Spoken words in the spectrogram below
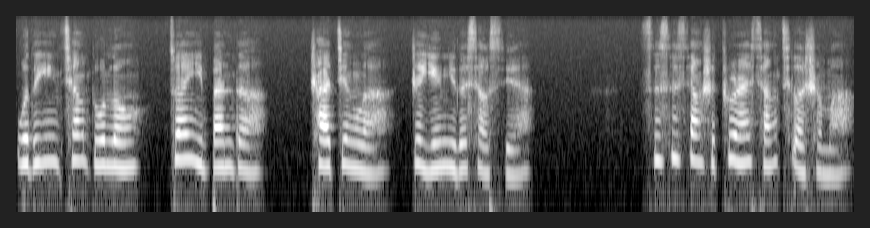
我的硬枪毒龙钻一般的插进了这淫女的小穴。思思像是突然想起了什么，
